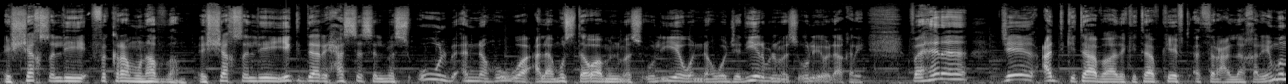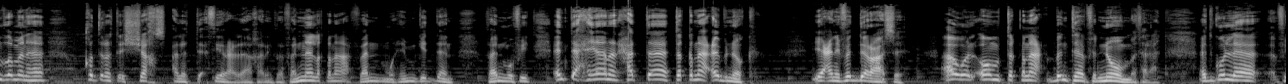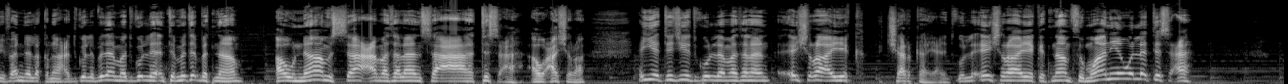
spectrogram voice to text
الشخص اللي فكره منظم الشخص اللي يقدر يحسس المسؤول بأنه هو على مستوى من المسؤولية وأنه هو جدير بالمسؤولية والآخرين فهنا جاء عد كتاب هذا كتاب كيف تأثر على الآخرين. من ضمنها قدرة الشخص على التأثير على الآخرين. ففن الإقناع فن مهم جدا فن مفيد. أنت أحيانا حتى تقنع ابنك يعني في الدراسة أو الأم تقنع بنتها في النوم مثلا. تقول لها في فن الإقناع تقول لها بدل ما تقول لها أنت متى بتنام؟ أو نام الساعة مثلا ساعة تسعة أو عشرة هي تجي تقول له مثلا إيش رأيك؟ تشاركه يعني تقول له إيش رأيك تنام ثمانية ولا تسعة؟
